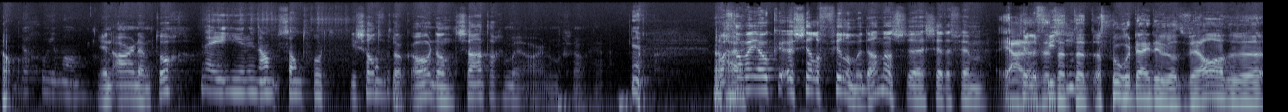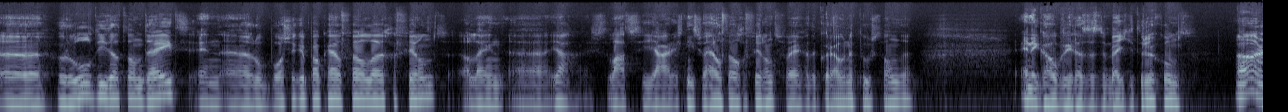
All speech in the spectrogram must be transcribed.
Ja. De goede man. In Arnhem, toch? Nee, hier in Am- Zandvoort. Je zat het ook. Oh, dan zaterdag bij Arnhem of zo. Ja. Ja. Maar gaan wij ook zelf filmen dan als eh, ZFM Ja, televisie? dat, dat- vroeger deden we dat wel. Hadden we eh, Roel die dat dan deed. En eh Roel Bos, ik heb ook heel veel gefilmd. Alleen, eh, ja, laatste jaar is niet zo heel veel gefilmd vanwege de coronatoestanden. En ik hoop weer dat het een beetje terugkomt. Oh,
